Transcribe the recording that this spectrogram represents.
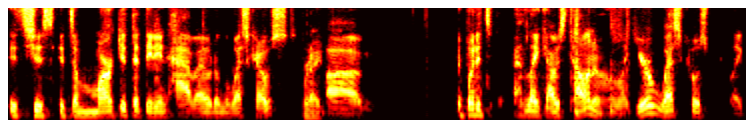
it's just it's a market that they didn't have out on the west coast Right. um but it's like i was telling him i'm like you're a west coast like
